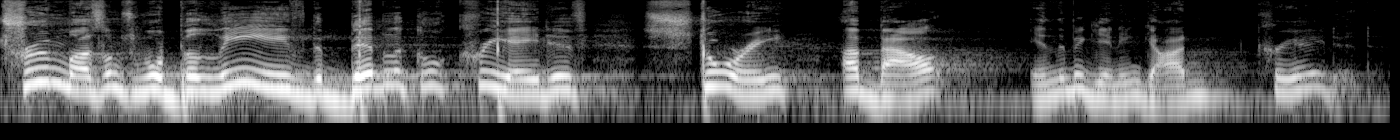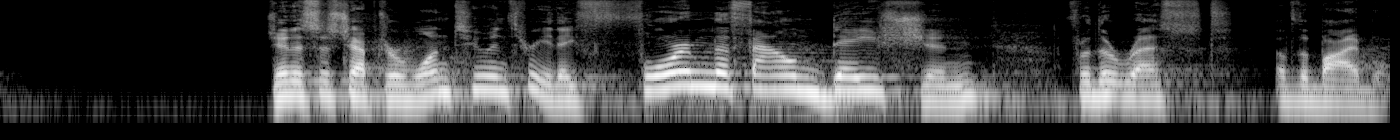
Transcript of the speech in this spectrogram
true Muslims, will believe the biblical creative story about in the beginning God created. Genesis chapter 1, 2, and 3, they form the foundation for the rest of the Bible.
